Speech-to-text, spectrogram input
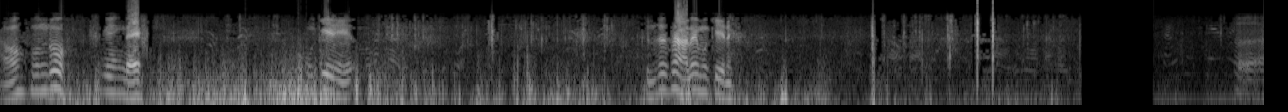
เอาเบิ่งดูเองเด็กเมื่อกี้นี่ขึ้นซ่าๆเลยเมื่อกี้นี่เออ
